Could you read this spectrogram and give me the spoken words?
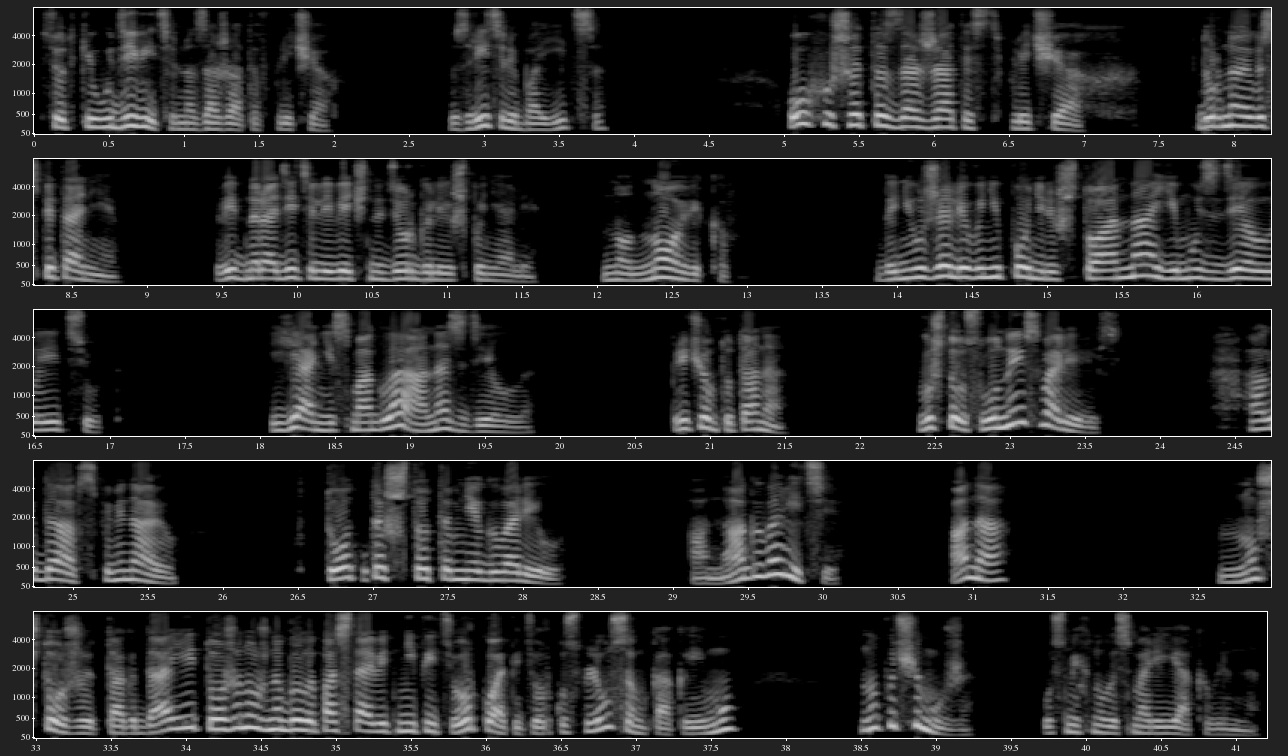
Все-таки удивительно зажата в плечах. Зрители боится. Ох уж эта зажатость в плечах. Дурное воспитание. Видно, родители вечно дергали и шпыняли. Но Новиков... Да неужели вы не поняли, что она ему сделала этюд? Я не смогла, а она сделала. При тут она? Вы что, с луны свалились? Ах да, вспоминаю. Кто-то что-то мне говорил. Она, говорите? Она. Ну что же, тогда ей тоже нужно было поставить не пятерку, а пятерку с плюсом, как и ему. Ну почему же? Усмехнулась Мария Яковлевна.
